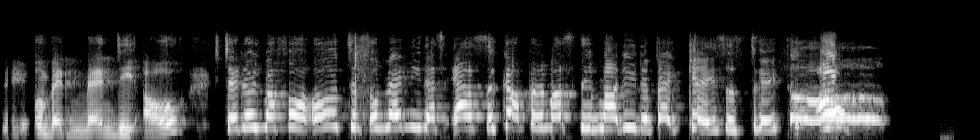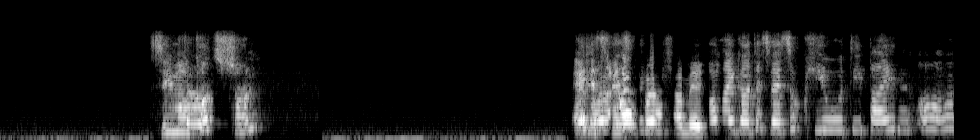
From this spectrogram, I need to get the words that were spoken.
Nee, Und wenn Mandy auch, stellt euch mal vor, Otis und Mandy, das erste Couple, was die Money in the Bank Cases trägt. Oh! Simon kotzt schon. Ey, das wäre aufhören damit. Oh mein Gott, das wäre so cute, die beiden. Oh,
